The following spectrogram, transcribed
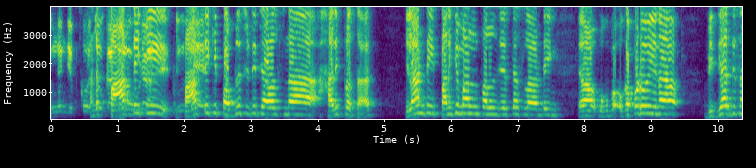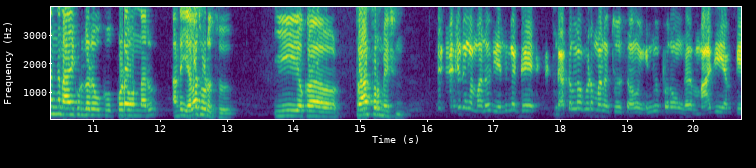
ఉందని చెప్పుకోవచ్చు. పార్టీకి పార్టీకి పబ్లిసిటీ తేవాల్సిన హరిప్రసాద్ ఇలాంటి పనికి మాలిన పనులు చేస్తే అసలు అంటే ఒకప్పుడు ఈయన విద్యార్థి సంఘ నాయకుడు కూడా కూడా ఉన్నారు. అంటే ఎలా చూడొచ్చు ఈ యొక్క ట్రాన్స్ఫర్మేషన్ అంటే ఖచ్చితంగా మనోజ్ ఎందుకంటే గతంలో కూడా మనం చూసాం హిందూపురం మాజీ ఎంపీ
